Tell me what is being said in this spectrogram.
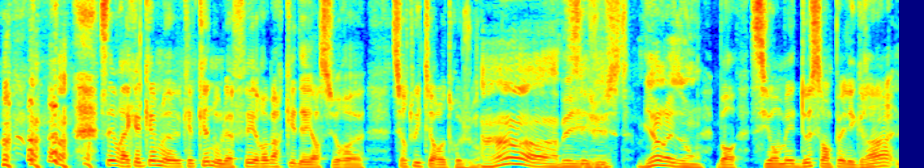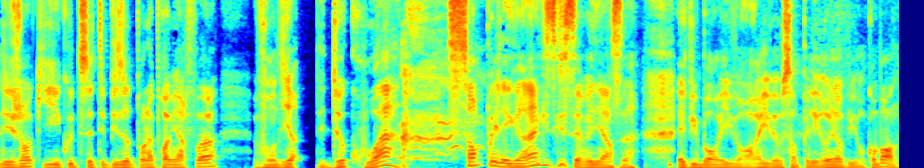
C'est vrai. Quelqu'un quelqu'un nous l'a fait remarquer d'ailleurs sur, euh, sur Twitter l'autre jour. ah, mais C'est juste. Bien raison. Bon, si on met 200 pèlerins, les gens qui écoutent cet épisode pour la première fois vont dire De quoi? 100 pèlerins Qu'est-ce que ça veut dire ça? Et puis bon, ils vont arriver au 100 pèlerins, puis ils vont comprendre.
